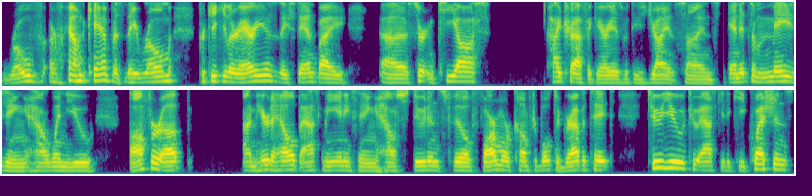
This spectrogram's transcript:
rove around campus. They roam particular areas. They stand by uh, certain kiosks, high traffic areas with these giant signs. And it's amazing how when you offer up, I'm here to help, ask me anything, how students feel far more comfortable to gravitate to you to ask you the key questions.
